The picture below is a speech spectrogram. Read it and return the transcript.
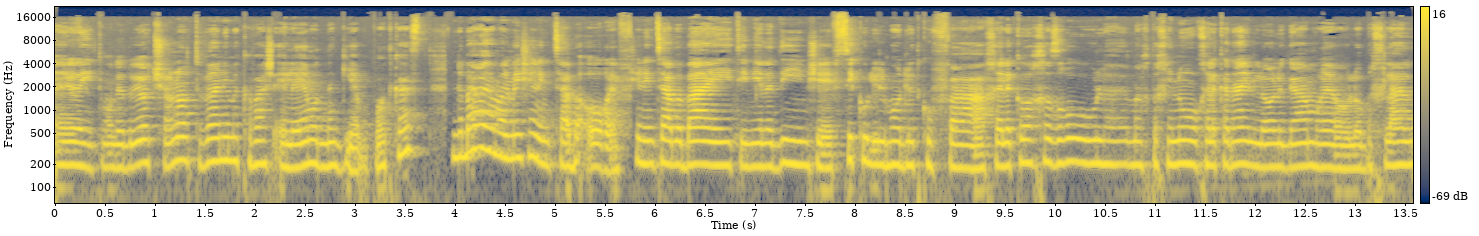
אלה התמודדויות שונות ואני מקווה שאליהם עוד נגיע בפודקאסט. נדבר היום על מי שנמצא בעורף, שנמצא בבית עם ילדים שהפסיקו ללמוד לתקופה, חלק כבר חזרו למערכת החינוך, חלק עדיין לא לגמרי או לא בכלל,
